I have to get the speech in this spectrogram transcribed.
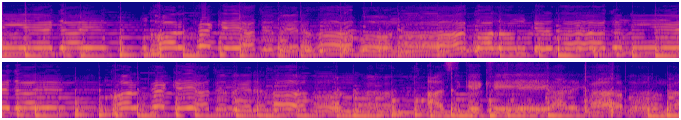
নিয়ে গায়ে ঘর থেকে আজ বের হব না। কলঙ্কের দাগ নিয়ে গায়ে ঘর থেকে আজ বের হব না। আজকে খেয়ে না।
